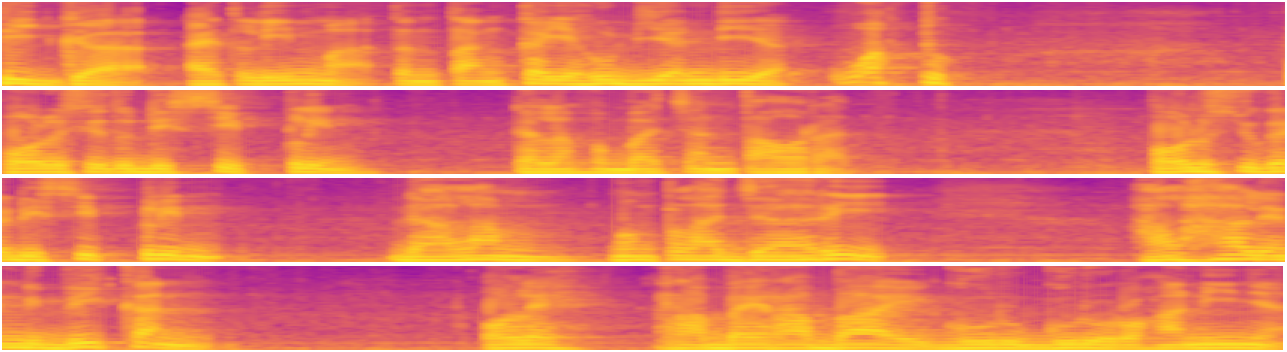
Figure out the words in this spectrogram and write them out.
3 ayat 5 tentang keyahudian dia. Waduh, Paulus itu disiplin dalam pembacaan Taurat. Paulus juga disiplin dalam mempelajari hal-hal yang diberikan oleh rabai-rabai, guru-guru rohaninya.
